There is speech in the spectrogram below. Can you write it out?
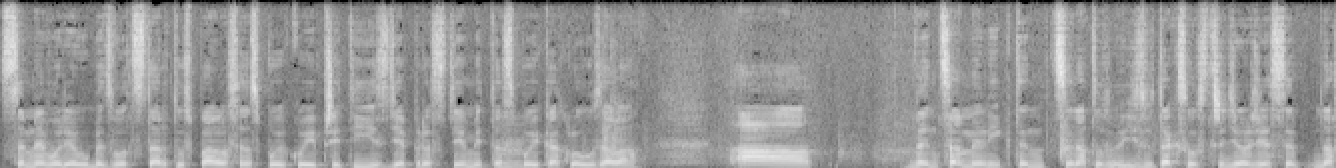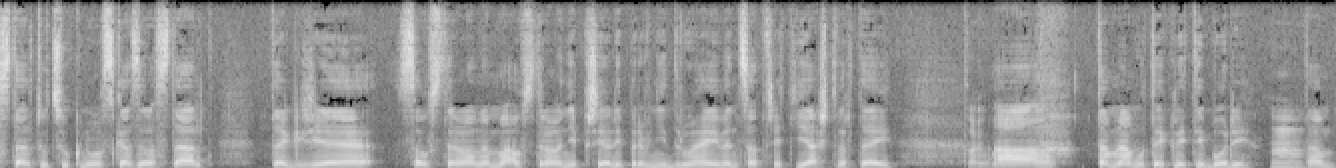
jsem nevodil vůbec od startu, spálil jsem spojku i při té jízdě, prostě mi ta Hmm. spojka klouzala. A Venca Milík, ten se na tu jízdu tak soustředil, že se na startu cuknul, zkazil start, takže s Australanama Australani přijeli první, druhý, Venca třetí a čtvrtý. Tak. A tam nám utekly ty body. Hmm, Tam, hmm,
